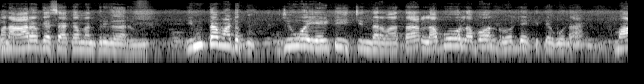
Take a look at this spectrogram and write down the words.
మన ఆరోగ్య శాఖ మంత్రి గారు ఇంత మటుకు జివో ఎయిటీ ఇచ్చిన తర్వాత లబో లబో అని రోడ్డు ఎక్కితే కూడా మా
